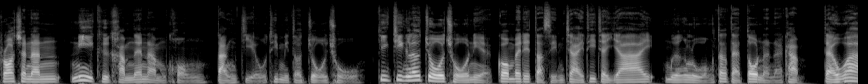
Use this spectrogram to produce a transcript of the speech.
เพราะฉะนั้นนี่คือคำแนะนำของตังเจียวที่มีต่อโจโฉ จริง ๆ แล้วโจโฉเนี่ยก็ไม่ได้ตัดสินใจที่จะย้ายเมืองหลวงตั้งแต่ต้นนะครับ แต่ว่า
